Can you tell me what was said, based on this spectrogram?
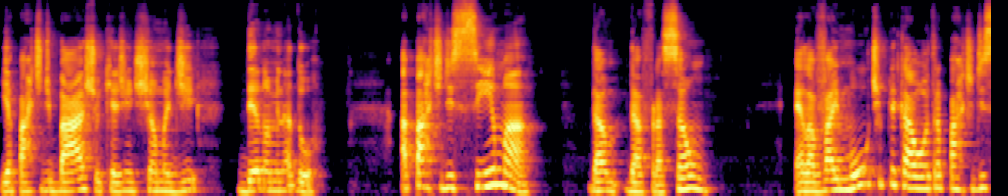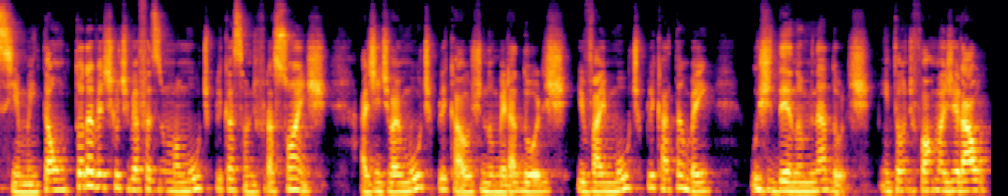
e a parte de baixo, que a gente chama de denominador. A parte de cima da, da fração, ela vai multiplicar a outra parte de cima. Então, toda vez que eu estiver fazendo uma multiplicação de frações, a gente vai multiplicar os numeradores e vai multiplicar também os denominadores. Então, de forma geral,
